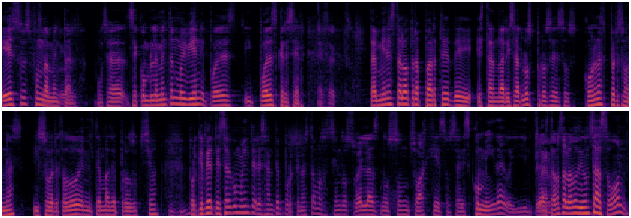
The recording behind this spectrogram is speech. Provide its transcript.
Eso es fundamental. O sea, se complementan muy bien y puedes, y puedes crecer. Exacto. También está la otra parte de estandarizar los procesos con las personas y sobre todo en el tema de producción. Porque fíjate, es algo muy interesante porque no estamos haciendo suelas, no son suajes, o sea, es comida, güey. Estamos hablando de un sazón.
